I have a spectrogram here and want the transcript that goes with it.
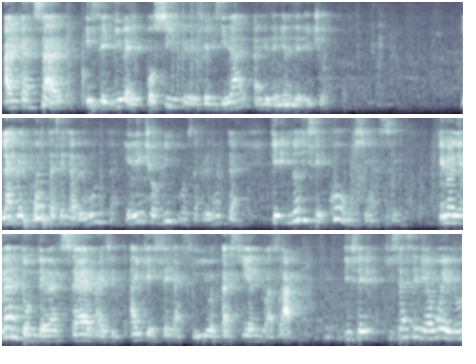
alcanzar ese nivel posible de felicidad al que tenían derecho? Las respuestas a esa pregunta, el hecho mismo de esa pregunta, que no dice cómo se hace, que no levanta un deber ser para decir hay que ser así o estar siendo así. Dice, quizás sería bueno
